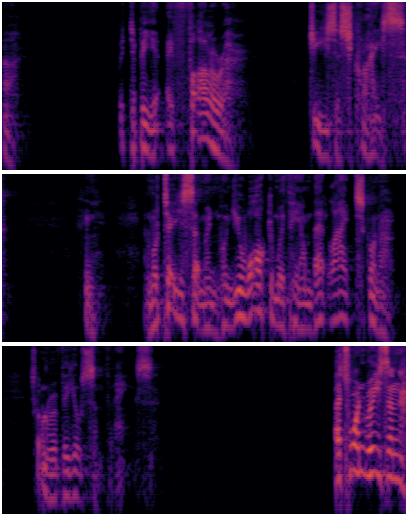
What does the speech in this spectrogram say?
Huh. But to be a follower of Jesus Christ. And I'm going to tell you something. When you're walking with Him, that light's going to, it's going to reveal some things. That's one reason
